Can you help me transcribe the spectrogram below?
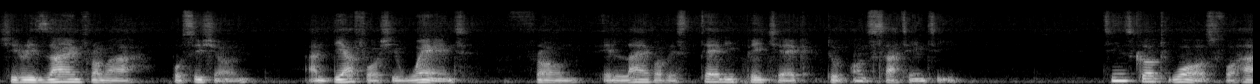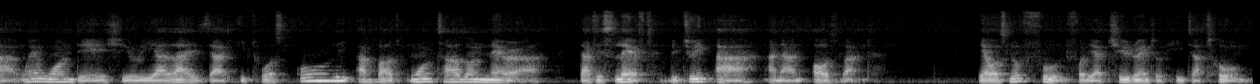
She resigned from her position and therefore she went from a life of a steady paycheck to uncertainty. Things got worse for her when one day she realized that it was only about 1000 naira that is left between her and her husband. There was no food for their children to eat at home.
